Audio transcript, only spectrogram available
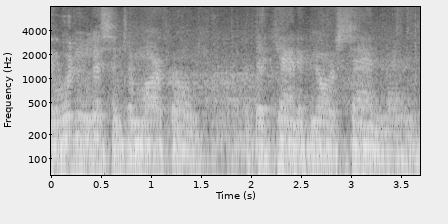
They wouldn't listen to Marko, but they can't ignore Sandman.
